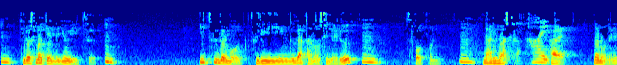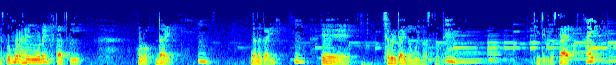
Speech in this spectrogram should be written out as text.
うん。広島県で唯一、うん。いつでもツリーイングが楽しめるうん。スポットになりました。うん、はい。はい。なのでね、そこら辺をね、2つ、この第7回、うん、えー、喋りたいと思いますので、うん、聞いてください。はい。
